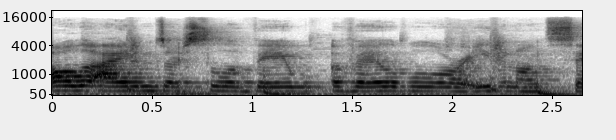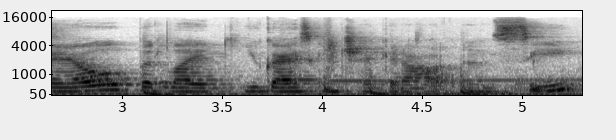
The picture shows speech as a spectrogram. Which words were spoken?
all the items are still avail available or even on sale, but like you guys can check it out and see.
